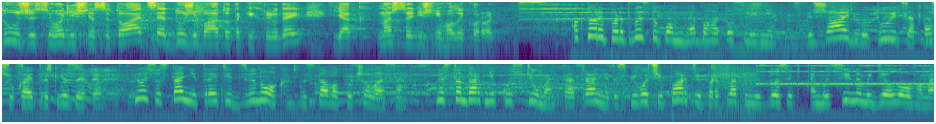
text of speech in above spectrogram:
дуже сьогоднішня ситуація, дуже багато таких людей, як наш сьогоднішній голий король. Актори перед виступом небагатослівні, поспішають, готуються та шукають реквізити. І ось останній третій дзвінок. Вистава почалася. Нестандартні костюми, театральні та співочі партії переплетені з досить емоційними діалогами,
